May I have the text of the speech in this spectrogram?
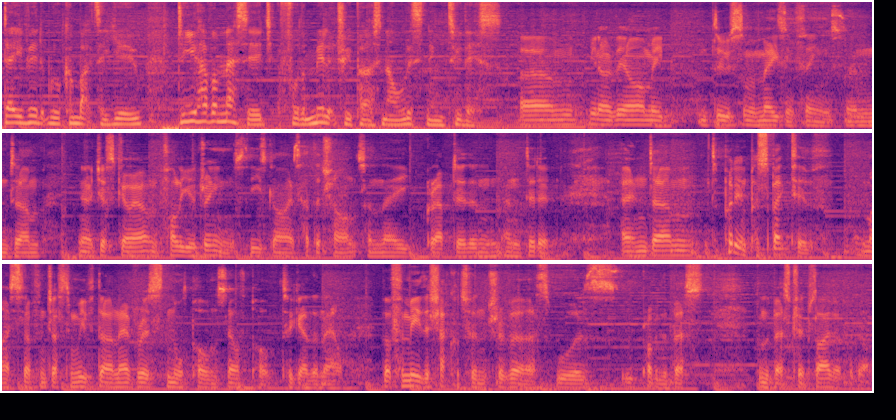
David, we'll come back to you. Do you have a message for the military personnel listening to this? Um, you know, the army do some amazing things, and um, you know, just go out and follow your dreams. These guys had the chance and they grabbed it and, and did it. And um, to put it in perspective, myself and Justin, we've done Everest, North Pole, and South Pole together now. But for me, the Shackleton Traverse was probably the best, one of the best trips I've ever done.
